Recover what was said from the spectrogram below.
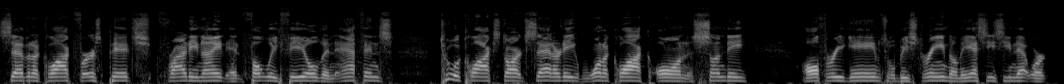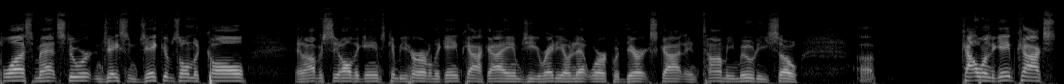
7 o'clock first pitch Friday night at Foley Field in Athens. 2 o'clock start Saturday, 1 o'clock on Sunday. All three games will be streamed on the SEC Network Plus. Matt Stewart and Jason Jacobs on the call. And obviously, all the games can be heard on the Gamecock IMG radio network with Derek Scott and Tommy Moody. So, uh, Collyn, the Gamecocks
